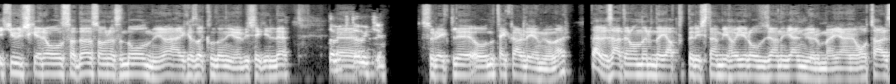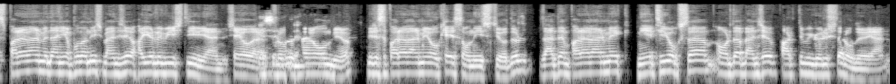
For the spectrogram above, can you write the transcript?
2-3 işte kere olsa da sonrasında olmuyor. Herkes akıllanıyor bir şekilde. Tabii ki e, tabii ki. Sürekli onu tekrarlayamıyorlar. Tabii zaten onların da yaptıkları işten bir hayır olacağını gelmiyorum ben. Yani o tarz para vermeden yapılan iş bence hayırlı bir iş değil yani. Şey olarak Kesinlikle. profesyonel olmuyor. Birisi para vermeye okeyse onu istiyordur. Zaten para vermek niyeti yoksa orada bence farklı bir görüşler oluyor yani.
